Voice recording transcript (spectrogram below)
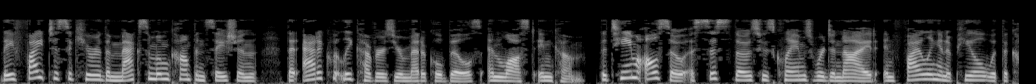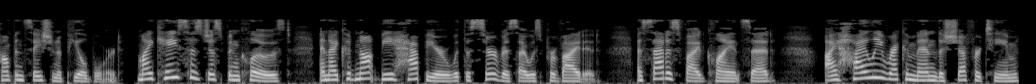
They fight to secure the maximum compensation that adequately covers your medical bills and lost income. The team also assists those whose claims were denied in filing an appeal with the Compensation Appeal Board. My case has just been closed, and I could not be happier with the service I was provided, a satisfied client said. I highly recommend the Schaeffer team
